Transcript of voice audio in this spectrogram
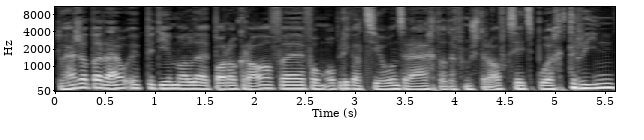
Du hast aber auch etwa die mal Paragraphen vom Obligationsrecht oder vom Strafgesetzbuch drin.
